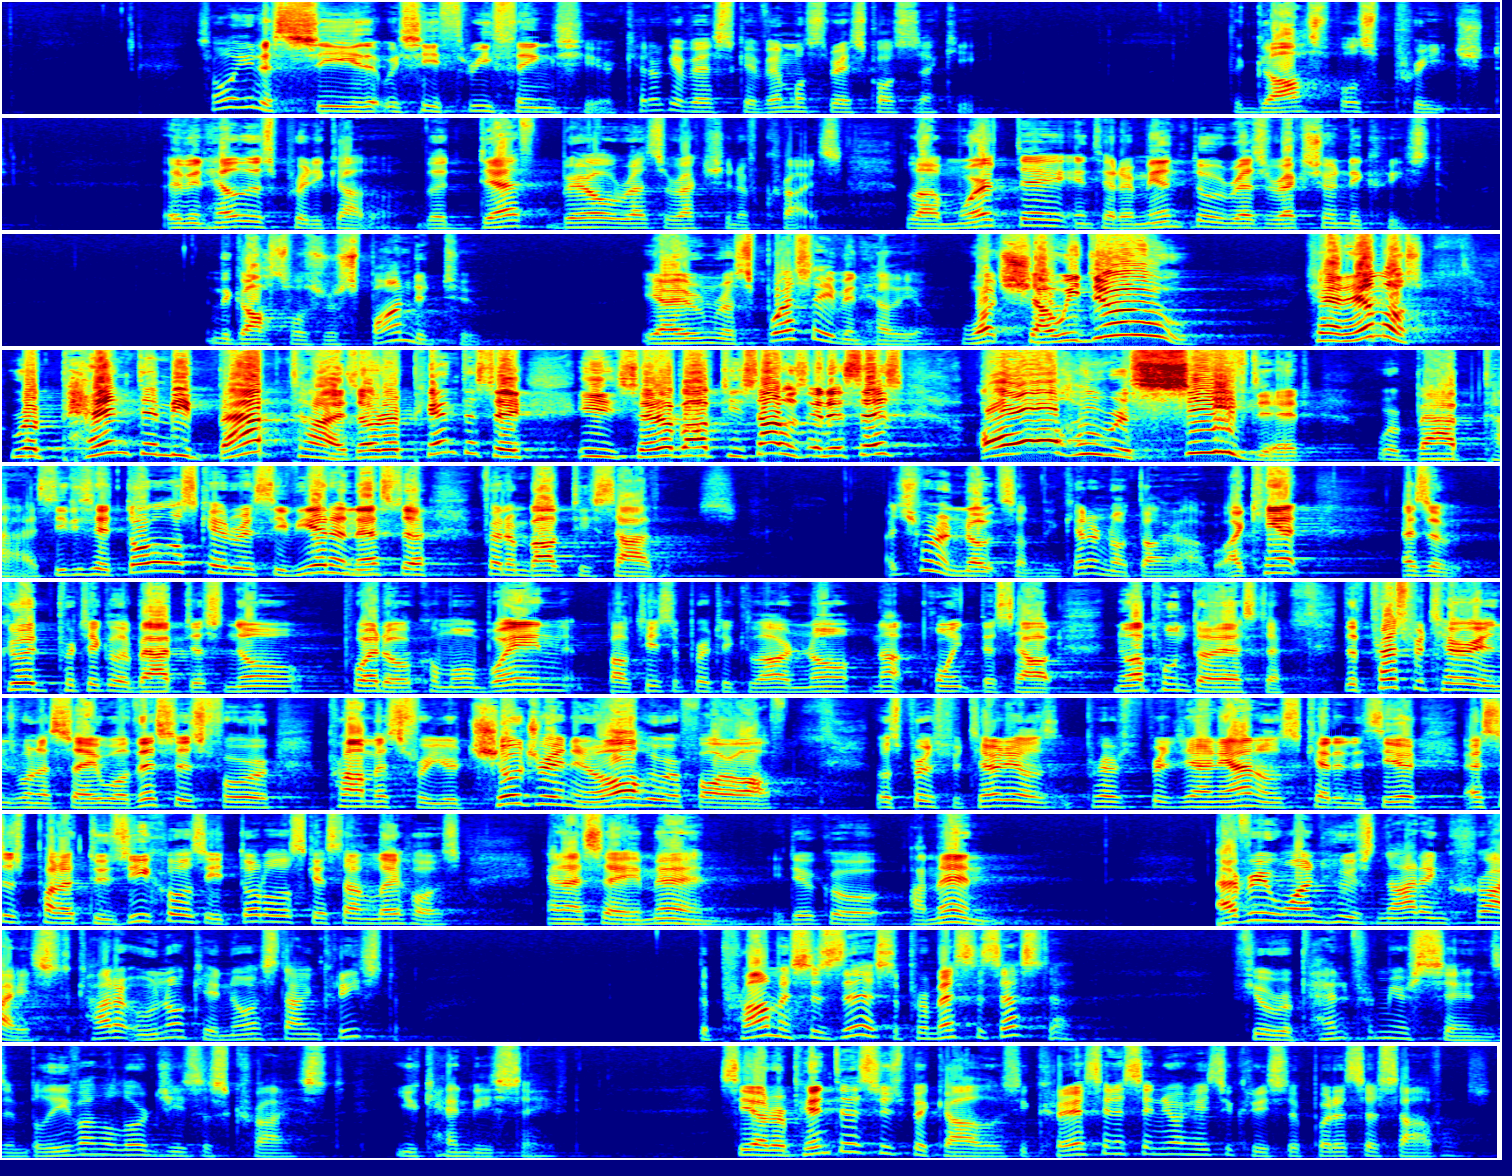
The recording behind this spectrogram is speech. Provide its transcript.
So I want you to see that we see three things here. Quiero que ves que vemos tres cosas aquí. The gospel's preached. Evangelio predicado. The death, burial, resurrection of Christ. La muerte, enterramiento, resurrección de Cristo. And the gospel is responded to. Y hay una respuesta Evangelio. What shall we do? ¿Qué haremos? Repent and be baptized. Arrepiéntese y será bautizados. And it says, all who received it were baptized. Y dice, todos los que recibieron esto fueron bautizados. I just want to note something. Quiero notar algo. I can't, as a good particular Baptist, no puedo, como buen bautista particular, no, not point this out. No apunta esta. The Presbyterians want to say, well, this is for promise for your children and all who are far off. Los presbiterianos, presbiterianos quieren decir, esto es para tus hijos y todos los que están lejos. And I say, amen. Y digo, amen. Everyone who's not in Christ, cada uno que no está en Cristo. The promise is this, the promesa es esta. If you'll repent from your sins and believe on the Lord Jesus Christ, you can be saved. Si arrepientes sus pecados y crees en el Señor Jesucristo, puedes ser salvos.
